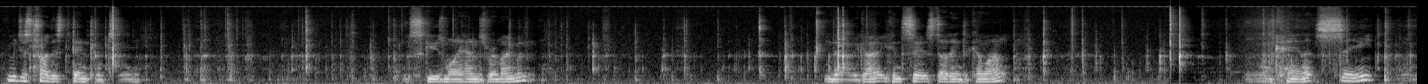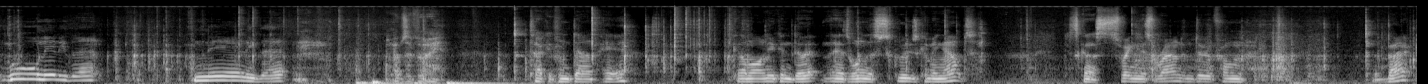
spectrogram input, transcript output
Let me just try this dental tool. Excuse my hands for a moment. There we go, you can see it's starting to come out. Okay, let's see. Oh, nearly there. Nearly there. Perhaps if I tack it from down here. Come on, you can do it. There's one of the screws coming out. Just going to swing this around and do it from the back.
